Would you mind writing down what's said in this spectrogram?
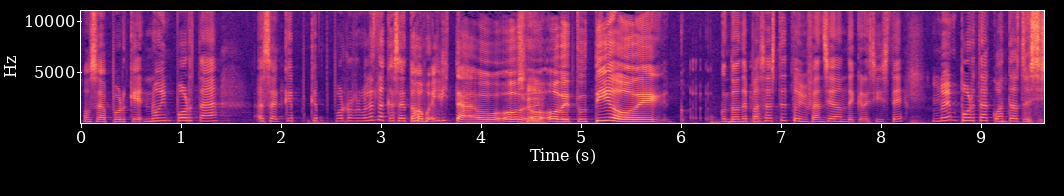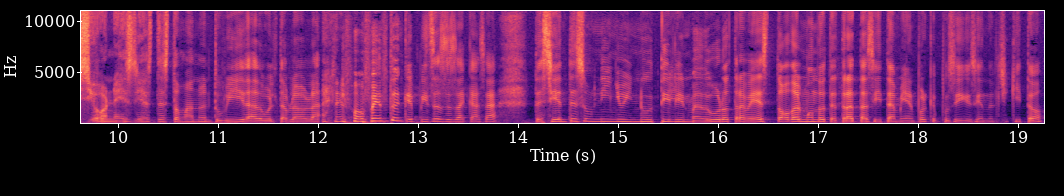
O sea, porque no importa, o sea, que, que por lo regular es la casa de tu abuelita o, o- Sí. o- o de tu tío o de donde pasaste tu infancia, donde creciste, no importa cuántas decisiones ya estés tomando en tu vida adulta, bla, bla, bla, en el momento en que pisas esa casa, te sientes un niño inútil, inmaduro otra vez, todo el mundo te trata así también porque pues sigues siendo el chiquito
